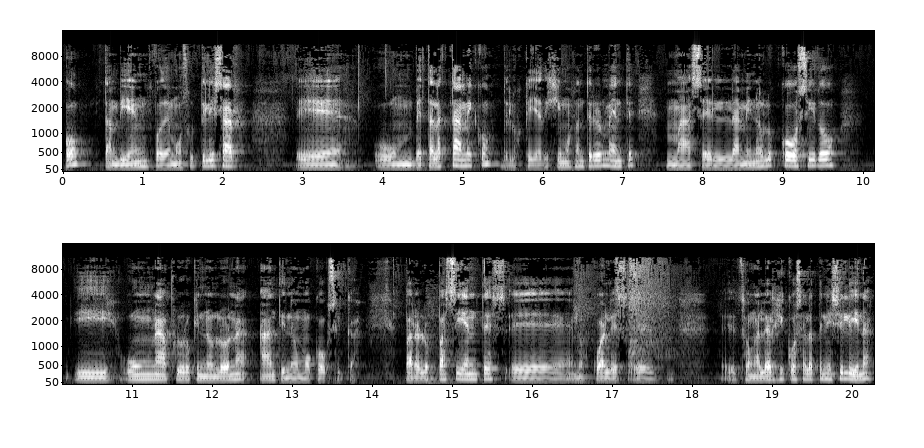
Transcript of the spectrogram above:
O también podemos utilizar eh, un beta-lactámico, de los que ya dijimos anteriormente, más el aminoglucósido, y una fluoroquinolona antineumocóxica. Para los pacientes eh, los cuales eh, eh, son alérgicos a la penicilina,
